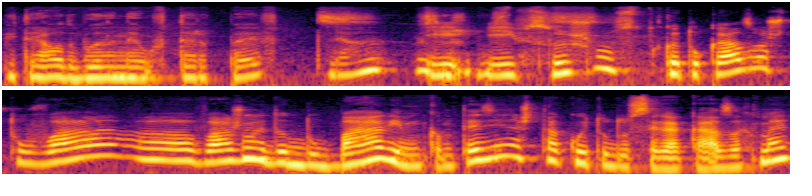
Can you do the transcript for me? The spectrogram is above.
би трябвало да бъде негов терапевт. Да. Всъщност. И, и всъщност, като казваш това, важно е да добавим към тези неща, които до сега казахме,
